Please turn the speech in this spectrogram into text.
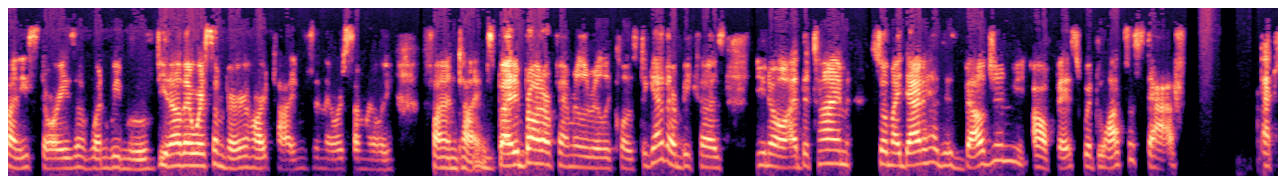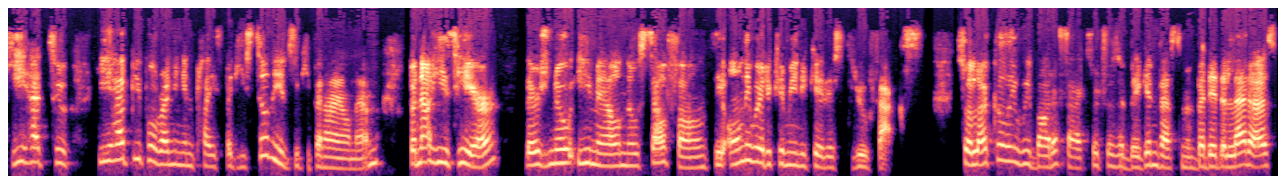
funny stories of when we moved. You know, there were some very hard times and there were some really fun times, but it brought our family really close together because you know at the time. So my dad had his Belgian office with lots of staff that he had to he had people running in place but he still needed to keep an eye on them. But now he's here. There's no email no cell phones. The only way to communicate is through fax so luckily we bought a fax which was a big investment but it let us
